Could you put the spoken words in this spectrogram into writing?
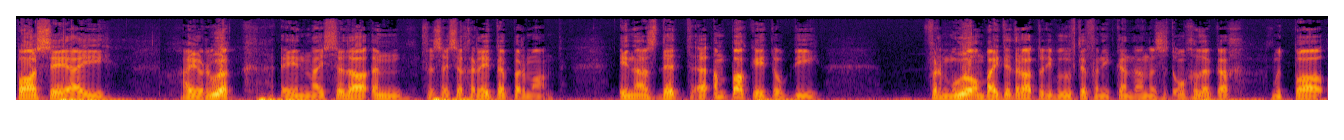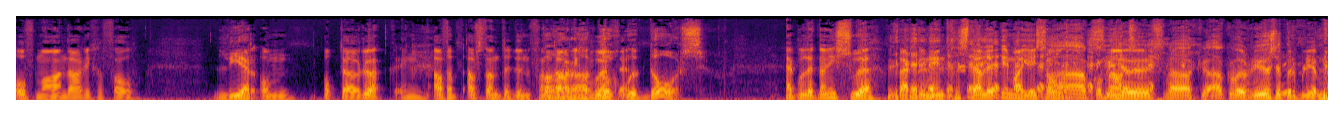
pa sê hy hy rook en hy sit daarin vir sy sigarette per maand. En as dit 'n impak het op die vermoë om by te dra tot die behoeftes van die kind, dan is dit ongelukkig moet pa of ma in daardie geval leer om op te hou rook en af, afstand te doen van daardie gewoonte. Tog ook dors. Ek wil dit nou nie so pertinent gestel het nie, maar jy sal ah, kom nou snaak, jy ook 'n reuse probleem.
